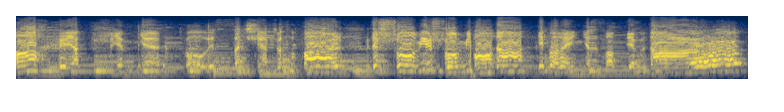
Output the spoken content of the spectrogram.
Ach, jak przyjemnie kołysać się wśród fal, gdy szumi, szumi woda i płynie sobie w dal.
